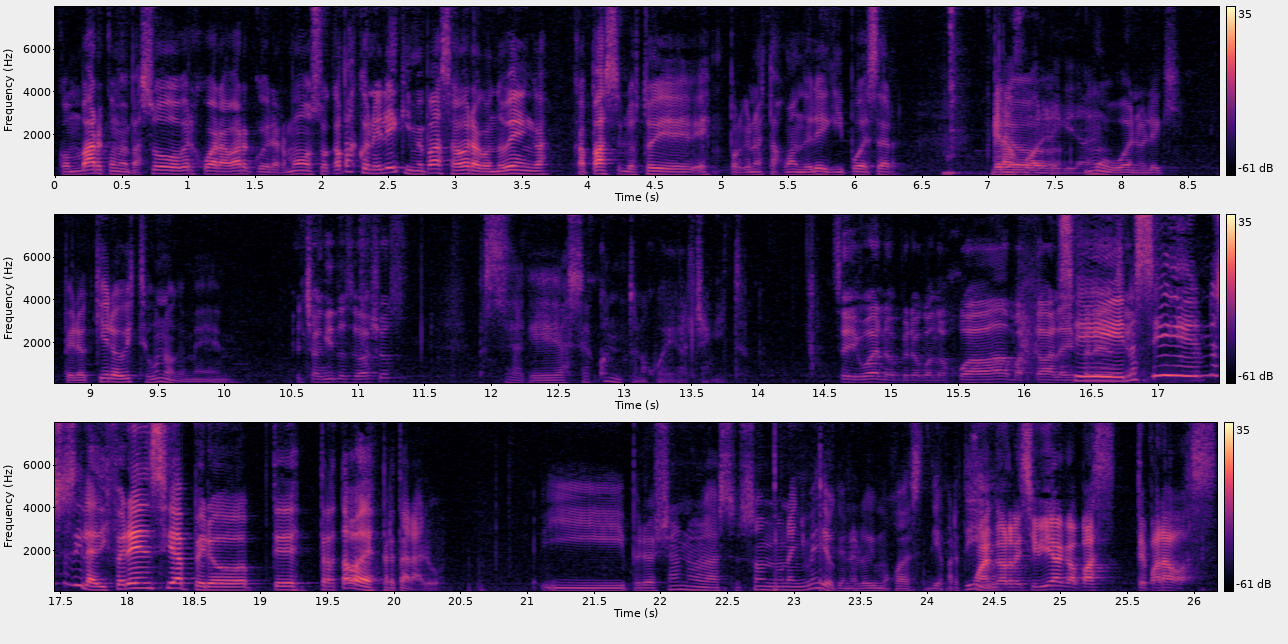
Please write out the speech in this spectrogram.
Con Barco me pasó, ver jugar a Barco era hermoso. Capaz con el X me pasa ahora cuando venga. Capaz lo estoy... Es porque no está jugando el X, puede ser. Gran jugador el X también. Muy bueno el X. Pero quiero, viste, uno que me... ¿El Changuito Ceballos? Pasa que hace cuánto no juega el changuito. Sí, bueno, pero cuando jugaba marcaba la Sí, diferencia. no sé, no sé si la diferencia, pero te trataba de despertar algo. Y, pero ya no son un año y medio que no lo vimos jugar 10 partidos. Cuando recibía, capaz te parabas.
